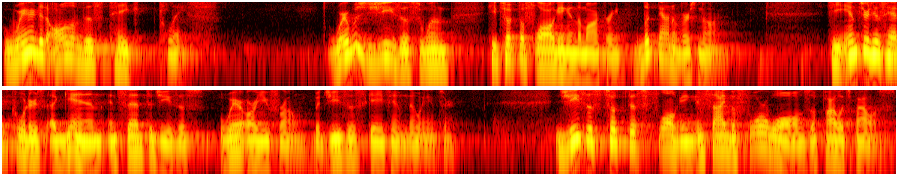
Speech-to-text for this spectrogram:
Where did all of this take place? Where was Jesus when he took the flogging and the mockery? Look down at verse 9. He entered his headquarters again and said to Jesus, Where are you from? But Jesus gave him no answer. Jesus took this flogging inside the four walls of Pilate's palace.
